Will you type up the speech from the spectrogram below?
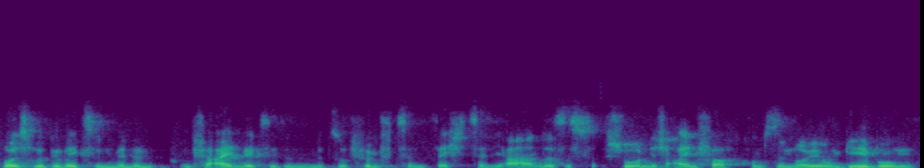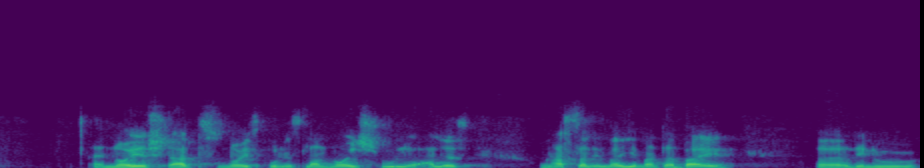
Wolfsburg gewechselt. Und wenn du einen Verein wechselst mit so 15, 16 Jahren, das ist schon nicht einfach. Kommst in eine neue Umgebung, eine neue Stadt, neues Bundesland, neue Schule, alles. Und hast dann immer jemand dabei, äh, den du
